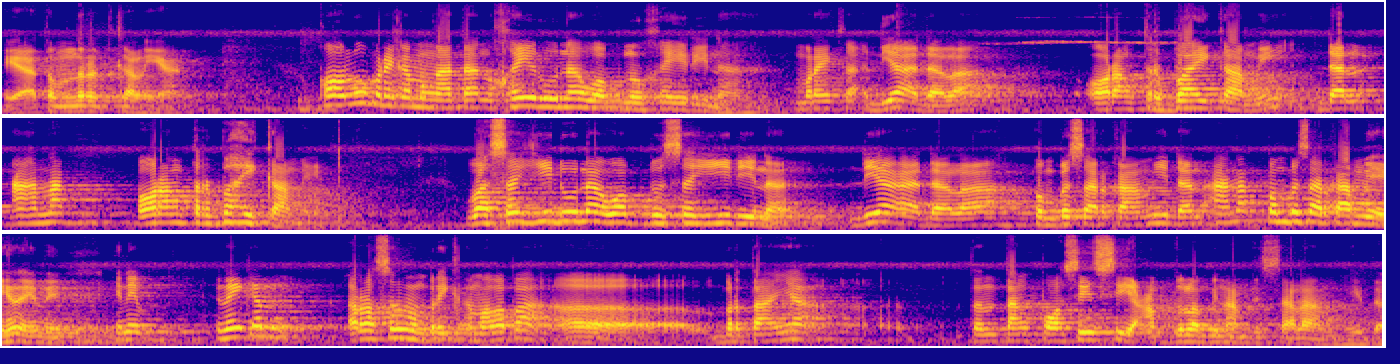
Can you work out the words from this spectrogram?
Ya, atau menurut kalian? Kalau mereka mengatakan khairuna wa ibnu khairina, mereka dia adalah orang terbaik kami dan anak orang terbaik kami. Wa sayyiduna wa ibnu sayyidina, dia adalah pembesar kami dan anak pembesar kami. Ini ini ini, ini kan Rasul memberikan apa e, bertanya tentang posisi Abdullah bin Abdus Salam gitu.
